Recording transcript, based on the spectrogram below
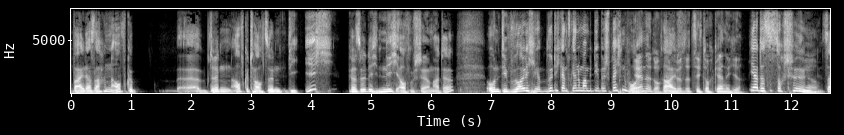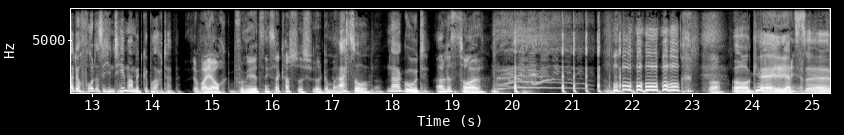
weil da Sachen aufge äh, drin aufgetaucht sind, die ich persönlich nicht auf dem Schirm hatte. Und die würde ich, würde ich ganz gerne mal mit dir besprechen wollen. Gerne doch. Ralf. Dafür sitze ich doch gerne hier. Ja, das ist doch schön. Ja. Sei doch froh, dass ich ein Thema mitgebracht habe. Der war ja auch von mir jetzt nicht sarkastisch äh, gemeint. Ach so, na gut. Alles toll. so. Okay, jetzt äh,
